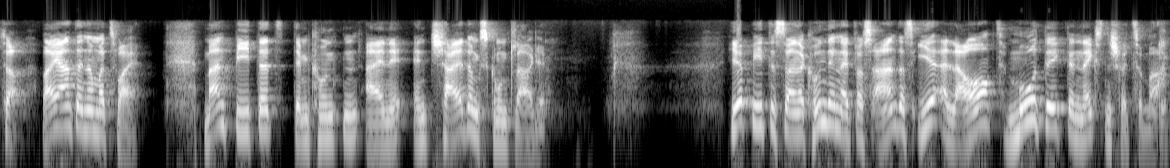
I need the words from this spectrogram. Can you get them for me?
So, Variante Nummer zwei. Man bietet dem Kunden eine Entscheidungsgrundlage. Hier bietest du einer Kundin etwas an, das ihr erlaubt, mutig den nächsten Schritt zu machen.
